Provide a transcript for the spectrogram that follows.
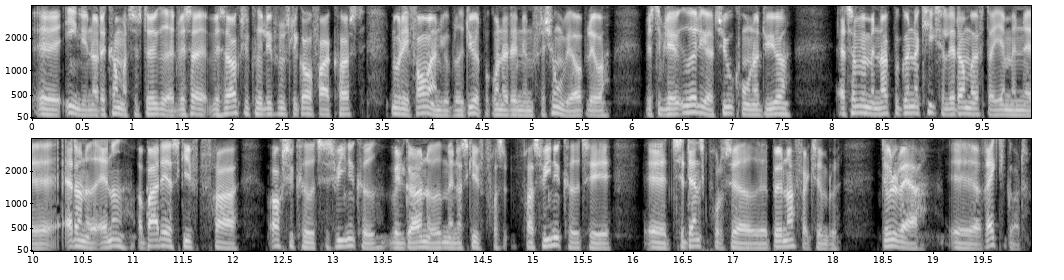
øh, egentlig, når det kommer til stykket. At hvis, hvis oksekød lige pludselig går fra at koste, nu er det i forvejen jo blevet dyrt på grund af den inflation, vi oplever. Hvis det bliver yderligere 20 kroner dyrere, at så vil man nok begynde at kigge sig lidt om efter, jamen, øh, er der noget andet? Og bare det at skifte fra oksekød til svinekød vil gøre noget, men at skifte fra, fra svinekød til, øh, til danskproducerede bønder, for eksempel, det vil være øh, rigtig godt.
